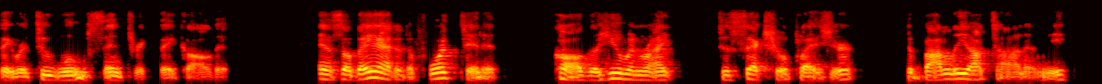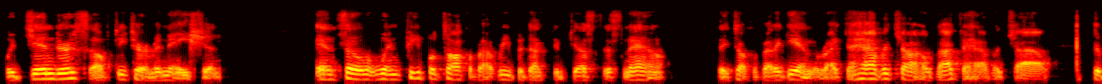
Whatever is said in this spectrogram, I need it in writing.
They were too womb centric, they called it. And so they added a fourth tenet called the human right to sexual pleasure, to bodily autonomy, with gender self-determination. And so when people talk about reproductive justice now, they talk about, again, the right to have a child, not to have a child, to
